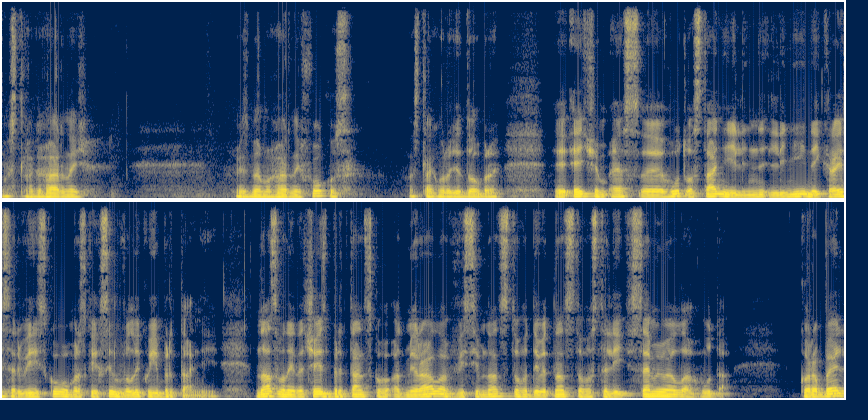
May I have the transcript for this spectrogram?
Ось так гарний. Візьмемо гарний фокус. Ось так вроді добре. HMS Good останній лінійний крейсер військово-морських сил Великої Британії, названий на честь британського адмірала 18-19 століть Семюела Гуда. Корабель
